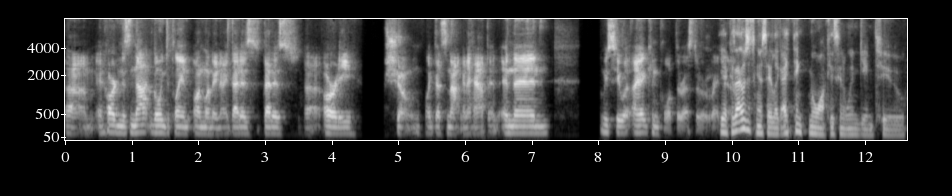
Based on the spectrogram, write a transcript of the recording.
um, and Harden is not going to play on Monday night. That is that is uh, already shown. Like that's not going to happen. And then let me see what I can pull up the rest of it right. yeah, because I was just gonna say, like, I think Milwaukee's gonna win Game Two.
